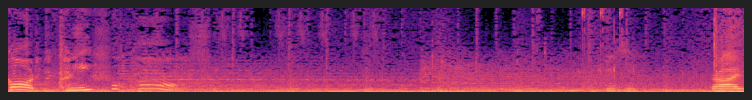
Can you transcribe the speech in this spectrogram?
God, can he fuck off? Easy. Right.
